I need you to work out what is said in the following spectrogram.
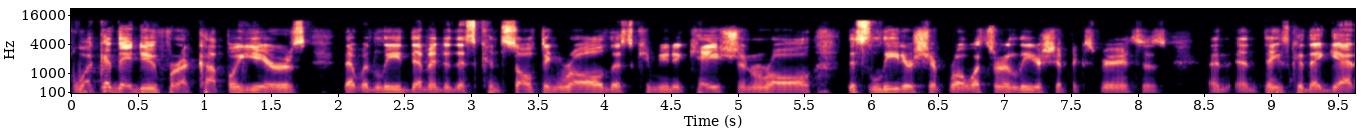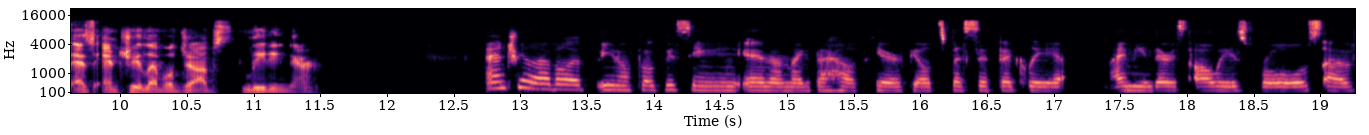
What could they do for a couple years that would lead them into this consulting role, this communication role, this leadership role? What sort of leadership experiences and, and things could they get as entry level jobs leading there? Entry level, you know, focusing in on like the healthcare field specifically, I mean, there's always roles of,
